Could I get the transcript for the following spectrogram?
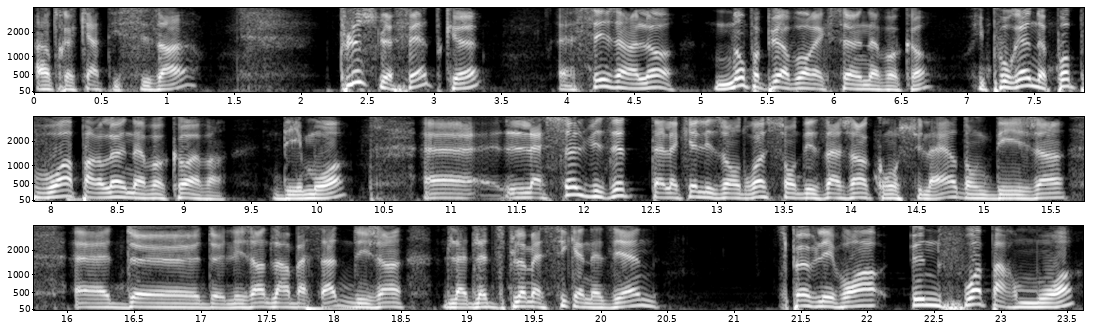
entre 4 et 6 heures. Plus le fait que euh, ces gens-là n'ont pas pu avoir accès à un avocat il pourrait ne pas pouvoir parler à un avocat avant des mois. Euh, la seule visite à laquelle ils ont droit ce sont des agents consulaires, donc des gens euh, de, de les gens de l'ambassade, des gens de la, de la diplomatie canadienne, qui peuvent les voir une fois par mois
